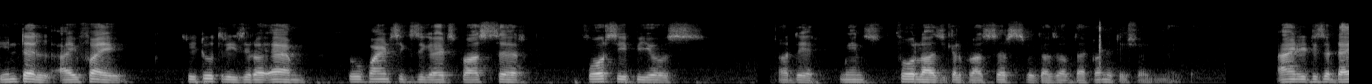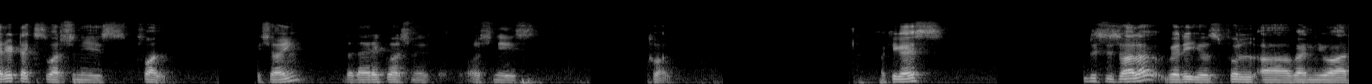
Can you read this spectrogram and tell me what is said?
Intel i5 3230M, 2.6 GHz processor, four CPUs are there, means four logical processors because of that one it is showing like. And it is a DirectX version is 12 is showing the direct version is, version is 12 okay guys. This is all a very useful uh, when you are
